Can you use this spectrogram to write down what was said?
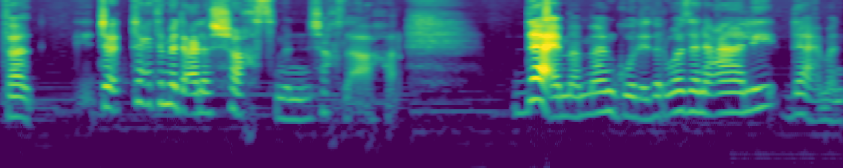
فتعتمد على الشخص من شخص لآخر. دائما ما نقول إذا الوزن عالي دائما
